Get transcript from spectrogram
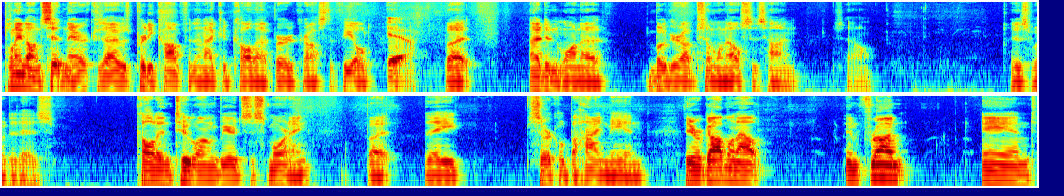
planned on sitting there because I was pretty confident I could call that bird across the field, Yeah. but I didn't want to booger up someone else's hunt. So, it is what it is. Called in two longbeards this morning, but they circled behind me and they were gobbling out in front, and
